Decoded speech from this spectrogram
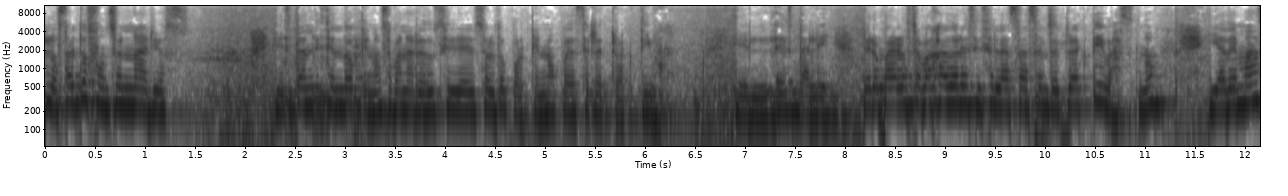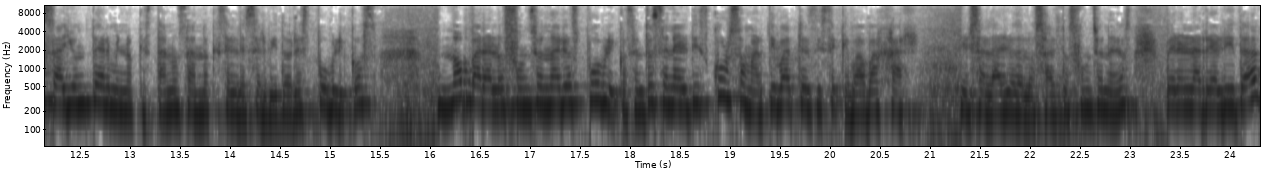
los altos funcionarios están diciendo que no se van a reducir el sueldo porque no puede ser retroactivo el, esta ley. Pero para los trabajadores sí se las hacen retroactivas, ¿no? Y además hay un término que están usando que es el de servidores públicos, no para los funcionarios públicos. Entonces en el discurso Martí Batres dice que va a bajar el salario de los altos funcionarios, pero en la realidad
